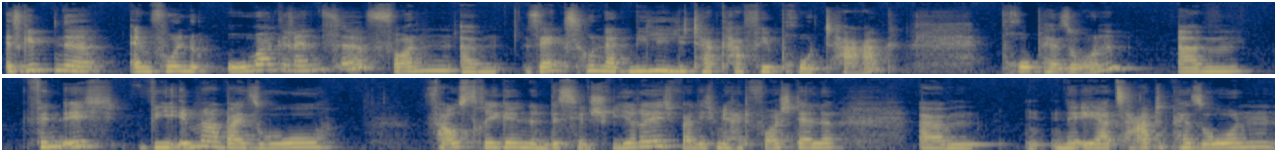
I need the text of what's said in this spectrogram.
Es gibt eine empfohlene Obergrenze von ähm, 600 Milliliter Kaffee pro Tag pro Person. Ähm, Finde ich wie immer bei so Faustregeln ein bisschen schwierig, weil ich mir halt vorstelle, ähm, eine eher zarte Person,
